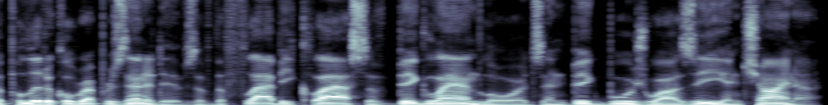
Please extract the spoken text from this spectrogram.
the political representatives of the flabby class of big landlords and big bourgeoisie in China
